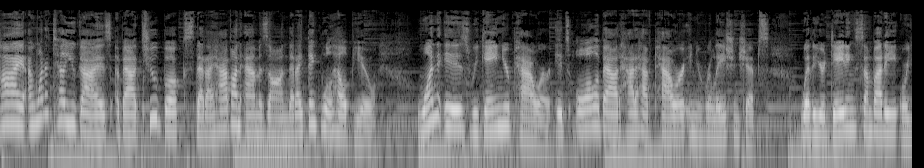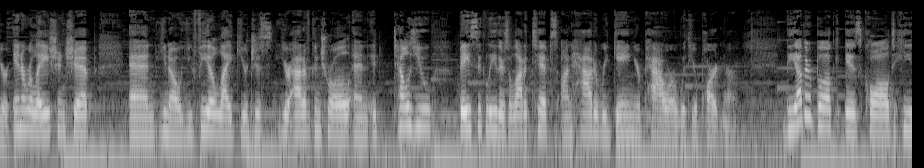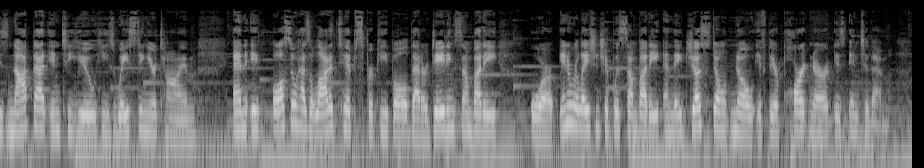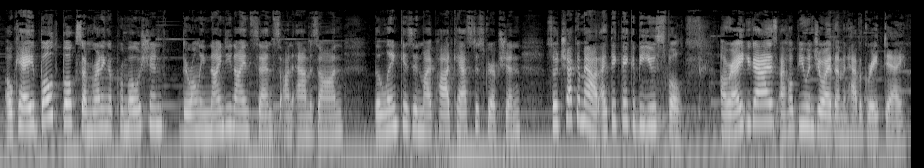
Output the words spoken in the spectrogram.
Hi, I want to tell you guys about two books that I have on Amazon that I think will help you. One is Regain Your Power. It's all about how to have power in your relationships, whether you're dating somebody or you're in a relationship and you know, you feel like you're just you're out of control and it tells you basically there's a lot of tips on how to regain your power with your partner. The other book is called He's Not That Into You, He's Wasting Your Time. And it also has a lot of tips for people that are dating somebody or in a relationship with somebody and they just don't know if their partner is into them. Okay, both books, I'm running a promotion. They're only 99 cents on Amazon. The link is in my podcast description. So check them out. I think they could be useful. All right, you guys, I hope you enjoy them and have a great day.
